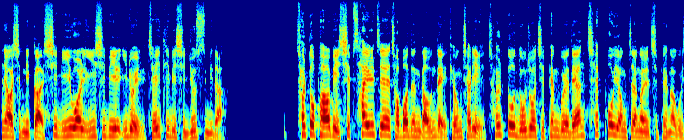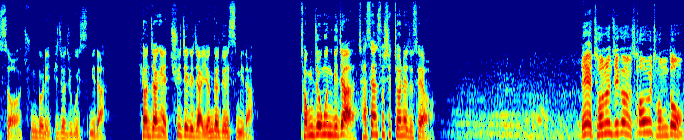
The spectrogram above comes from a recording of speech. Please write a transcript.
안녕하십니까. 12월 20일 일요일 JTBC 뉴스입니다. 철도 파업이 14일째 접어든 가운데 경찰이 철도 노조 집행부에 대한 체포 영장을 집행하고 있어 충돌이 빚어지고 있습니다. 현장에 취재 기자 연결돼 있습니다. 정종훈 기자 자세한 소식 전해주세요. 네, 저는 지금 서울 정동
